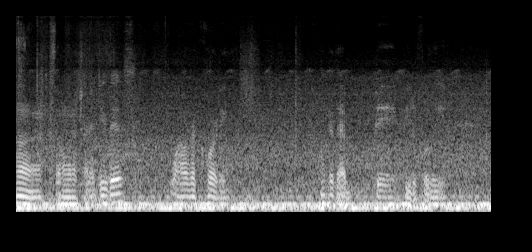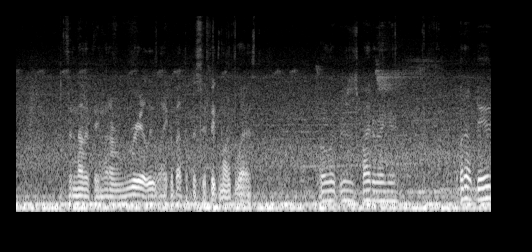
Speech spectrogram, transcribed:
Uh, so I'm gonna try to do this while recording. Look at that big, beautiful leaf. That's another thing that I really like about the Pacific Northwest. Oh look, there's a spider right here. What up, dude?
